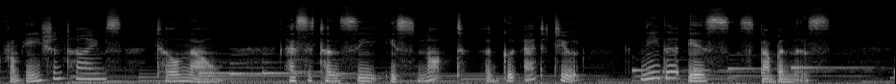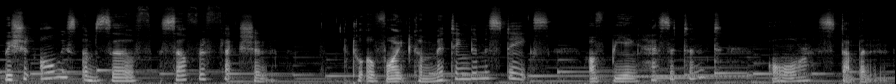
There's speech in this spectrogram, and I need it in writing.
from ancient times till now. Hesitancy is not a good attitude, neither is stubbornness. We should always observe self reflection to avoid committing the mistakes of being hesitant or stubborn.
